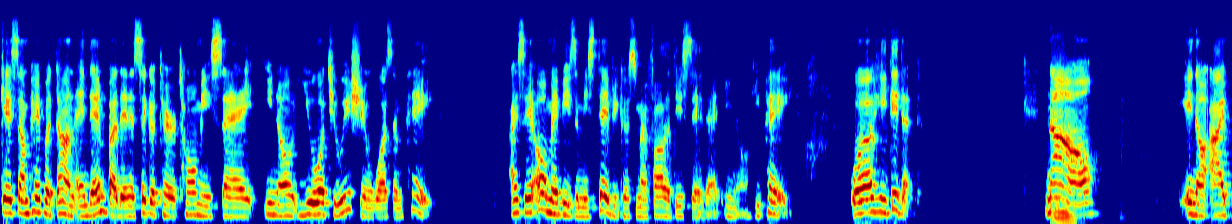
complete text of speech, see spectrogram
get some paper done and then but then the secretary told me say you know your tuition wasn't paid i say oh maybe it's a mistake because my father did say that you know he paid well he didn't. Now you know i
